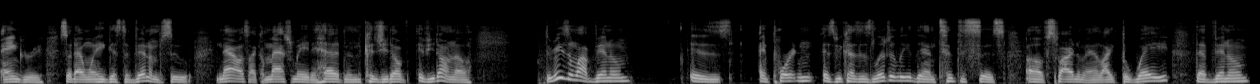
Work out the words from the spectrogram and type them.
angry, so that when he gets the Venom suit, now it's like a match made in heaven. Because you don't, if you don't know, the reason why Venom is important is because it's literally the antithesis of Spider-Man. Like the way that Venom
